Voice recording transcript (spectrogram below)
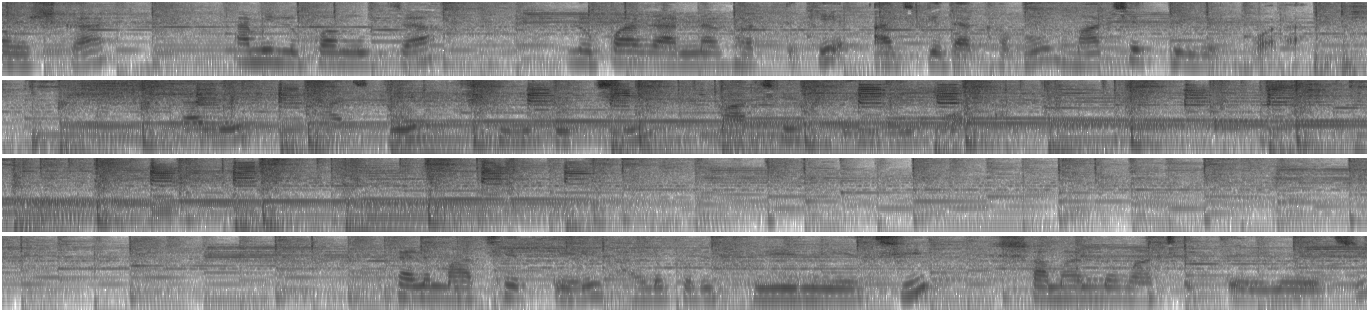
নমস্কার, আমি লোপা মুদ্রা, লোপার রান্নাঘর থেকে আজকে দেখাবো মাছের তেলের বড়া তাহলে আজকে শুরু করছি মাছের তেলের বড়া এখানে মাছের তেল ভালো করে ধুয়ে নিয়েছি, সামান্য মাছের তেল নিয়েছি।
